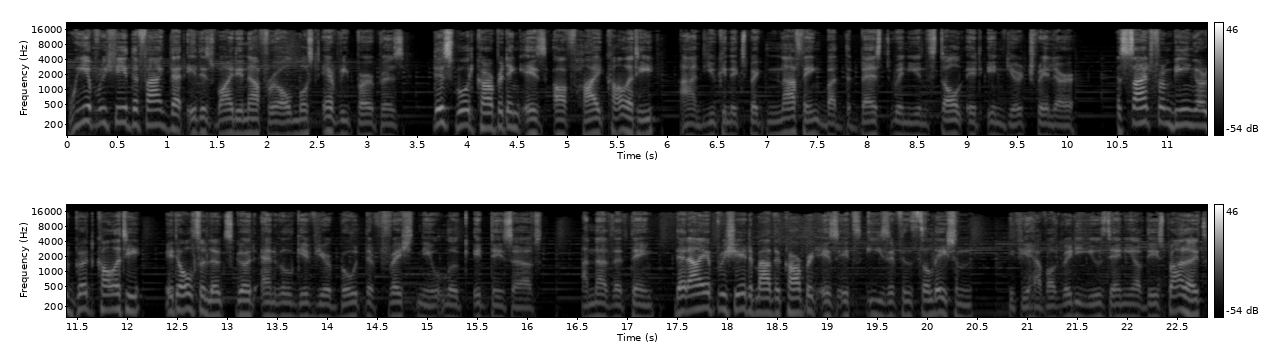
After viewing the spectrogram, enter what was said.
We appreciate the fact that it is wide enough for almost every purpose. This boat carpeting is of high quality and you can expect nothing but the best when you install it in your trailer. Aside from being of good quality, it also looks good and will give your boat the fresh new look it deserves. Another thing that I appreciate about the carpet is its ease of installation. If you have already used any of these products,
